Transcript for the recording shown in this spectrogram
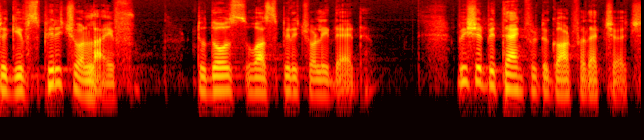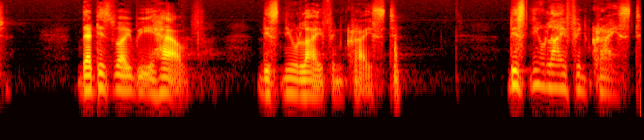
to give spiritual life to those who are spiritually dead. We should be thankful to God for that church. That is why we have this new life in Christ this new life in Christ.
